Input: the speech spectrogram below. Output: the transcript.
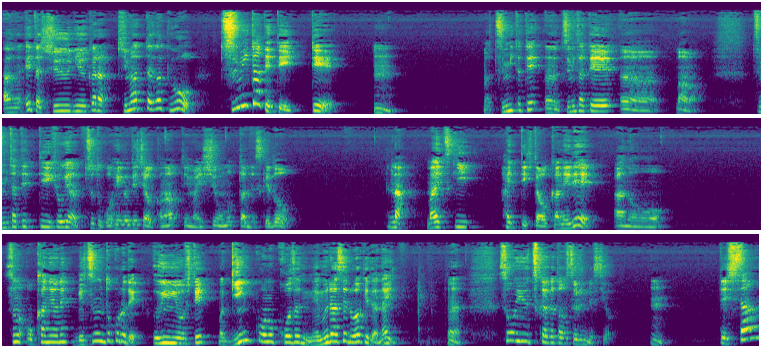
あの得た収入から決まった額を積み立てていって、うん。まあ、積み立て、うん、積み立て、うん、まあまあ積み立てっていう表現はちょっと語弊が出ちゃうかなって今一瞬思ったんですけどまあ毎月入ってきたお金であのそのお金をね別のところで運用して、まあ、銀行の口座で眠らせるわけではない、うん、そういう使い方をするんですよ、うん、で資産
